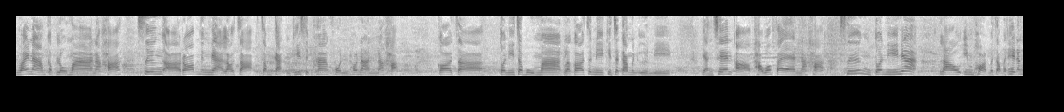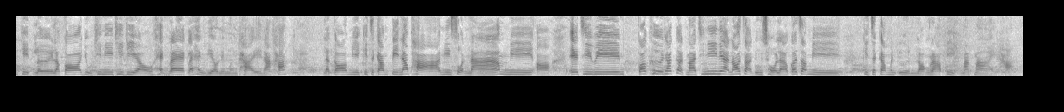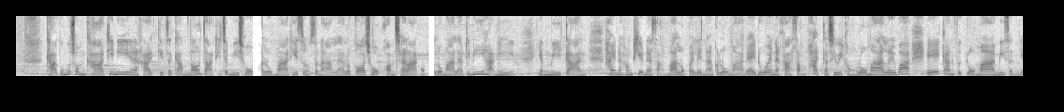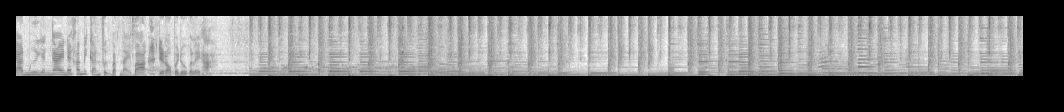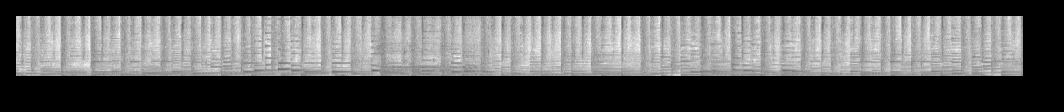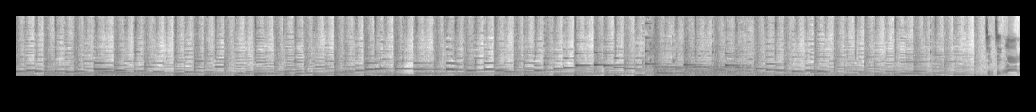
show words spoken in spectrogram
ว่ายน้ำกับโลมานะคะ ซึ่งอรอบหนึ่งเนี่ยเราจะจำกัดอยู่ที่ 15 คนเท่านั้นนะคะ ก็จะตัวนี้จะบูมมาก แล้วก็จะมีกิจกรรมอื่นๆอีก อย่างเช่นอ่า power fan นะคะ ซึ่งตัวนี้เนี่ยเรา import มาจากประเทศอังกฤษเลย แล้วก็อยู่ที่นี่ที่เดียวแห่งแรกและแห่งเดียวในเมืองไทยนะคะ แล้วก็มีกิจกรรมปีนหน้าผา มีสวนน้ำ มีอ่า ATV ก็คือถ้าเกิดมาที่นี่เนี่ยนอกจากดูโชว์แล้วก็จะมีกิจกรรมอื่นๆ รองรับอีกมากมายค่ะ ค่ะคุณผู้ชมคะที่นี่นะคะ กิจกรรมนอกจากที่จะมีโชว์ปลาโลมาที่สนุกสนานแล้วแล้วก็โชว์ความฉลาดของปลาโลมาแล้วที่นี่ค่ะนี่ยังมีการให้นักท่องเที่ยวเนี่ยสามารถลงไปเล่นน้ำกับโลมาได้ด้วยนะคะ สัมผัสกับชีวิตของโลมาเลยว่าเอ๊ะการฝึกโลมามีสัญญาณมือยังไงนะคะ มีการฝึกแบบไหนบ้าง เดี๋ยวเราไปดูกันเลยค่ะ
